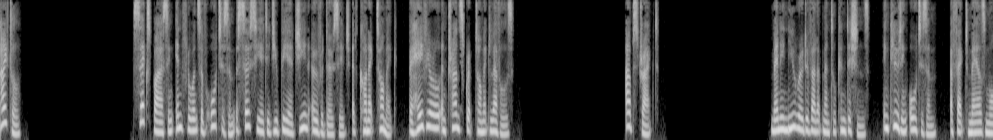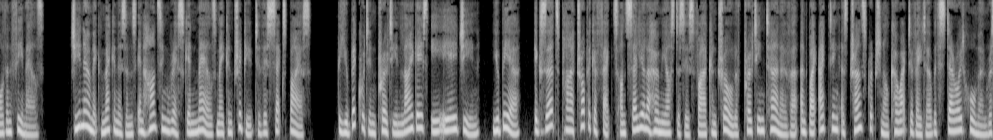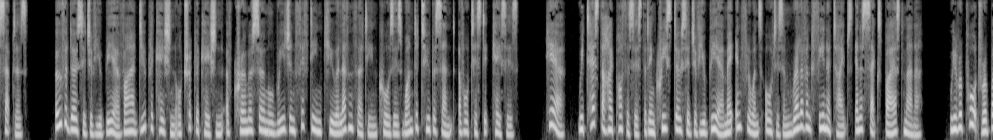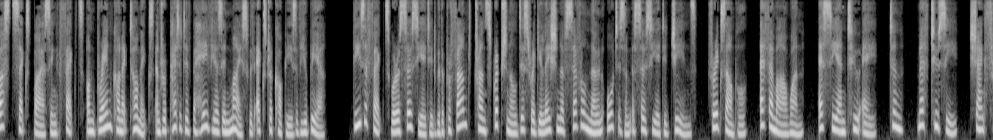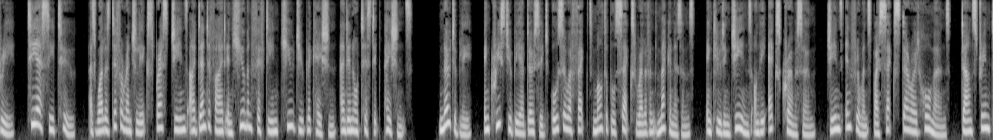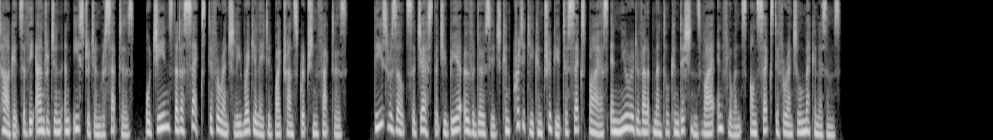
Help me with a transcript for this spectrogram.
Title Sex biasing influence of autism associated Ube3a gene overdosage at connectomic, behavioral, and transcriptomic levels. Abstract Many neurodevelopmental conditions, including autism, affect males more than females. Genomic mechanisms enhancing risk in males may contribute to this sex bias. The ubiquitin protein ligase E3A gene, Ube3a, exerts pleiotropic effects on cellular homeostasis via control of protein turnover and by acting as transcriptional coactivator with steroid hormone receptors. Overdosage of Ube3a via duplication or triplication of chromosomal region 15q1113 causes 1 to 2% of autistic cases. Here, we test the hypothesis that increased dosage of Ube3a may influence autism relevant phenotypes in a sex biased manner we report robust sex biasing effects on brain connectomics and repetitive behaviors in mice with extra copies of Ube3a. These effects were associated with a profound transcriptional dysregulation of several known autism associated genes, for example, FMR1, SCN2A, TN, MEF2C, SHANK3, TSC2, as well as differentially expressed genes identified in human 15q duplication and in autistic patients. Notably, increased Ube3a dosage also affects multiple sex relevant mechanisms, including genes on the X chromosome, genes influenced by sex steroid hormones, downstream targets of the androgen and estrogen receptors, or genes that are sex differentially regulated by transcription factors. These results suggest that Ube3a overdosage can critically contribute to sex bias in neurodevelopmental conditions via influence on sex differential mechanisms.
